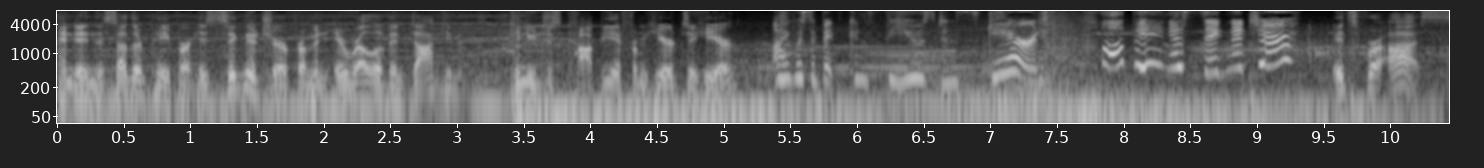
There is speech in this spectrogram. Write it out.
and in this other paper, his signature from an irrelevant document. Can you just copy it from here to here? I was a bit confused and scared. Copying a signature? It's for us,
